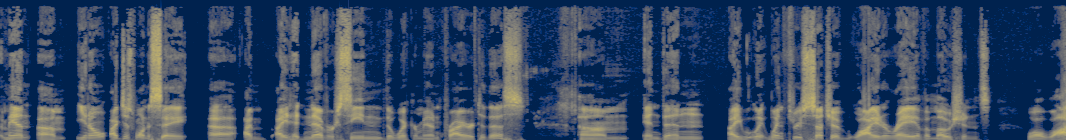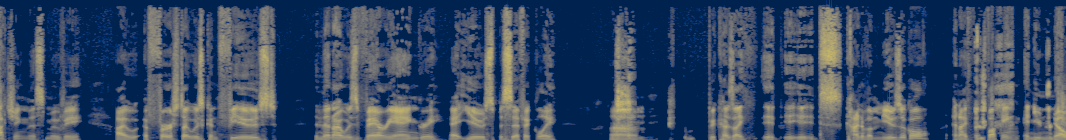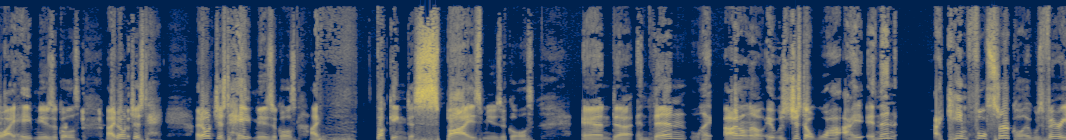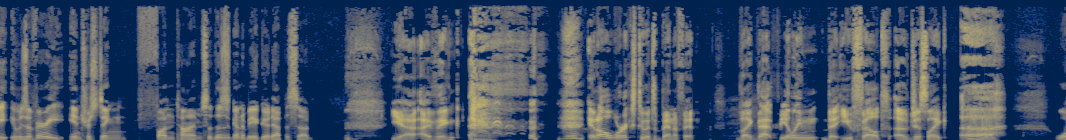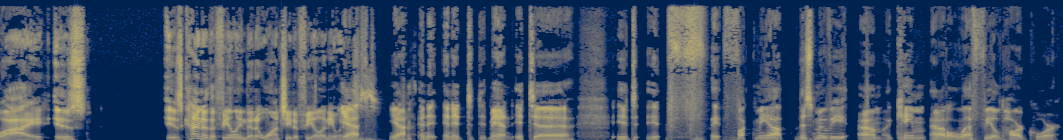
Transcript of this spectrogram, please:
man um you know i just want to say uh i'm i had never seen the wicker man prior to this. Um and then I w- went through such a wide array of emotions while watching this movie. I at first i was confused and then i was very angry at you specifically um because i it, it it's kind of a musical and i fucking and you know i hate musicals. I don't just I don't just hate musicals. I fucking despise musicals. And uh, and then like I don't know, it was just a why. I and then I came full circle. It was very it was a very interesting, fun time. So this is going to be a good episode. yeah, I think it all works to its benefit. Like that feeling that you felt of just like, ugh, why is is kind of the feeling that it wants you to feel anyway. Yes, yeah, and it and it, it man, it uh, it it it fucked me up. This movie um came out of left field hardcore.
